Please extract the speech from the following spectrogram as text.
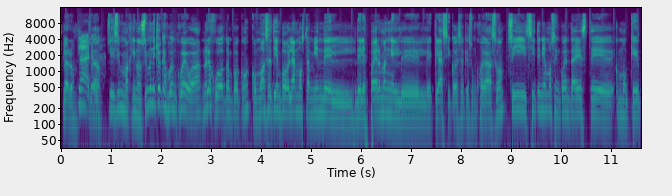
Claro. Claro. O sea, sí, sí, me imagino. Sí me han dicho que es buen juego, ¿ah? No lo he jugado tampoco. Como hace tiempo hablamos también del, del Spider-Man, el del clásico, ese que es un juegazo. Sí, sí teníamos en cuenta este, como que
